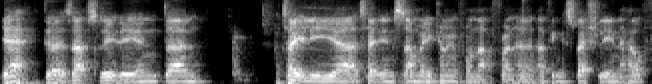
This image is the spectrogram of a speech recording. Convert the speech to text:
Yeah, it does absolutely, and um, I totally, uh, I totally understand where you're coming from that front, and I think especially in the health.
